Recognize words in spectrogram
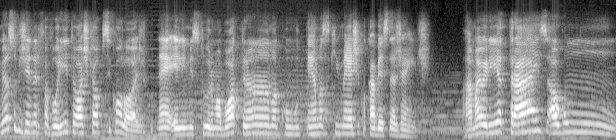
Meu subgênero favorito eu acho que é o psicológico, né? Ele mistura uma boa trama com temas que mexem com a cabeça da gente. A maioria traz algum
